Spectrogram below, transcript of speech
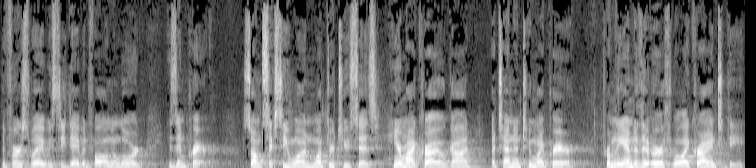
The first way we see David following the Lord is in prayer. Psalm 61, 1 through 2 says, Hear my cry, O God, attend unto my prayer. From the end of the earth will I cry unto thee.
